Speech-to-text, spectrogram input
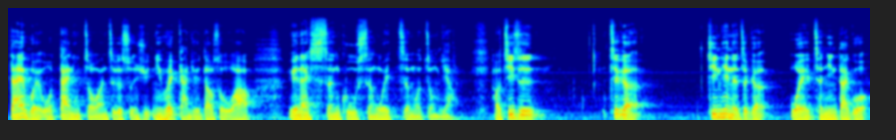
待会我带你走完这个顺序，你会感觉到说：哇，原来神枯神威这么重要。好，其实这个今天的这个我也曾经带过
